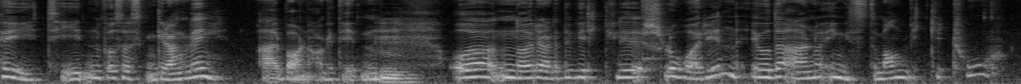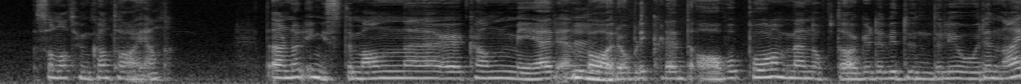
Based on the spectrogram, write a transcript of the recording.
høytiden for søskenkrangling er barnehagetiden. mm. Og når er det det virkelig slår inn? Jo, det er når yngstemann bikker to, sånn at hun kan ta igjen. Det er når yngstemann eh, kan mer enn bare å bli kledd av og på, men oppdager det vidunderlige ordet nei.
